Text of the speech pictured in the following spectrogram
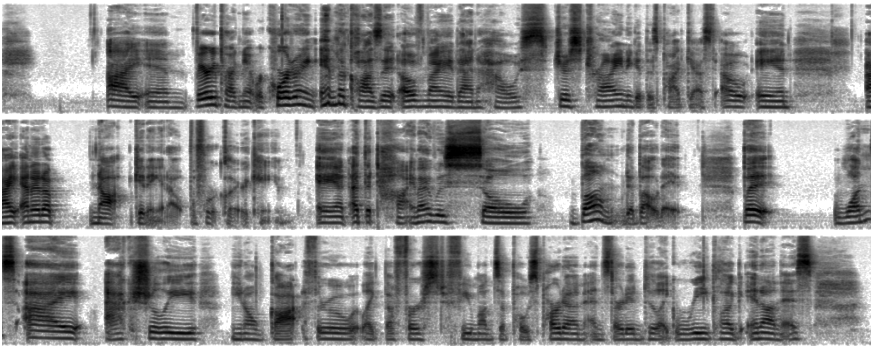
I am very pregnant, recording in the closet of my then house, just trying to get this podcast out. And I ended up not getting it out before Clara came. And at the time, I was so bummed about it. But once I actually you know got through like the first few months of postpartum and started to like replug in on this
